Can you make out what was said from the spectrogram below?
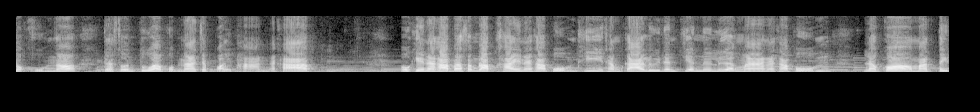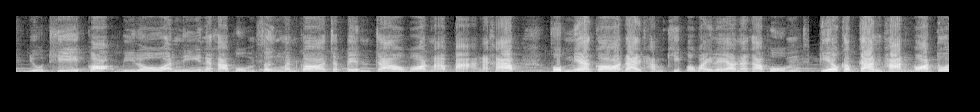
ก็คุ้มเนาะแต่ส่วนตัวผมน่าจะปล่อยผ่านนะครับโอเคนะครับแล้วสำหรับใครนะครับผมที่ทำการลุยดันเจียนเนื้อเรื่องมานะครับผม แล้วก็มาติดอยู่ที่เกาะบีโลอันนี้นะครับผมซึ่งมันก็จะเป็นเจ้าบอสหมาป่านะครับ ผมเนี่ยก็ได้ทำคลิปเอาไว้แล้วนะครับผมเกี่ยวกับการผ่านบอสตัว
